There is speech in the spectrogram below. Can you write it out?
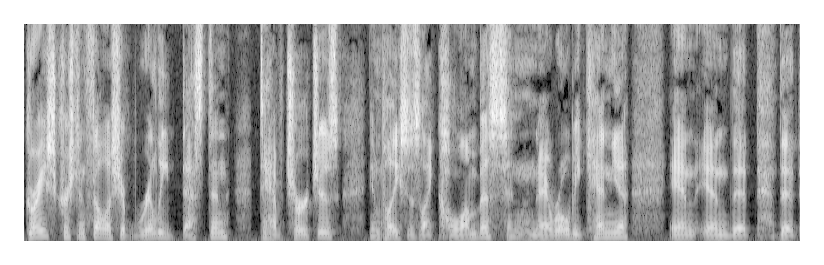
Grace Christian Fellowship really destined to have churches in places like Columbus and Nairobi, Kenya, and, and that, that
